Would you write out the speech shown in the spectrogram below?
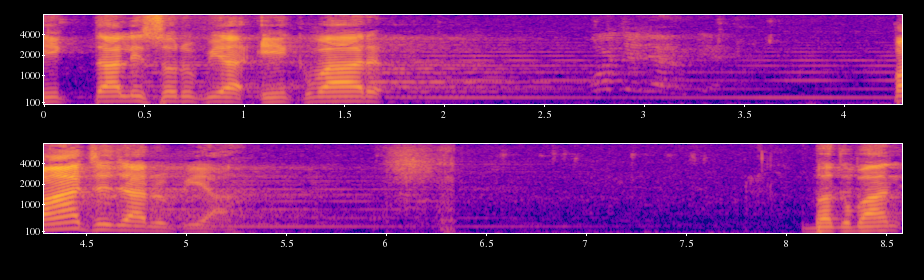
એકતાલીસો રૂપિયા એક વાર પાંચ હજાર રૂપિયા. ભગવાન,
